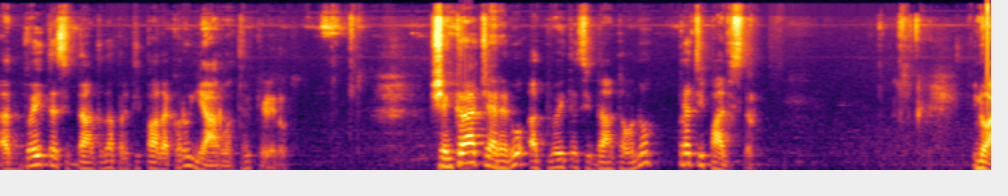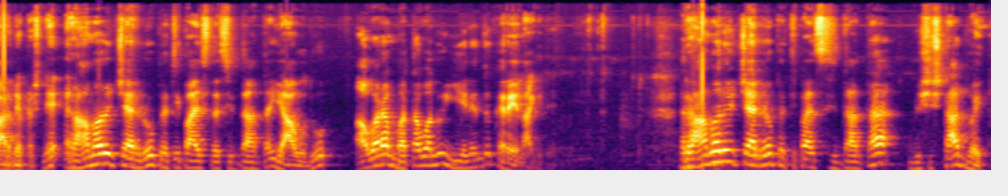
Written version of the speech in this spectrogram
ಅದ್ವೈತ ಸಿದ್ಧಾಂತದ ಪ್ರತಿಪಾದಕರು ಯಾರು ಅಂತ ಹೇಳಿ ಕೇಳಿರೋದು. ಶಂಕರಾಚಾರ್ಯರು ಅದ್ವೈತ ಸಿದ್ಧಾಂತವನ್ನು ಪ್ರತಿಪಾದಿಸಿದರು. ಇನ್ನು ಆರನೇ ಪ್ರಶ್ನೆ, ರಾಮಾನುಚಾರ್ಯರು ಪ್ರತಿಪಾದಿಸಿದ ಸಿದ್ಧಾಂತ ಯಾವುದು? ಅವರ ಮತವನ್ನು ಏನೆಂದು ಕರೆಯಲಾಗಿದೆ. ರಾಮಾನುಚಾರ್ಯರು ಪ್ರತಿಪಾದಿಸಿದ ಸಿದ್ಧಾಂತ ವಿಶಿಷ್ಟಾದ್ವೈತ.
